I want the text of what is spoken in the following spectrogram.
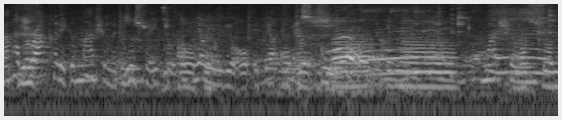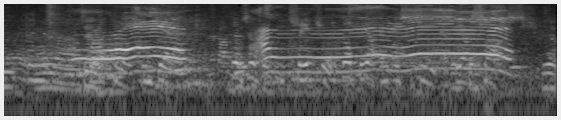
然后 broccoli 跟 mushroom 就是水煮，都不要有油，也不要有肉。是，嗯，mushroom，跟那个。就是水煮都不要 MSG，不要 sauce，no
